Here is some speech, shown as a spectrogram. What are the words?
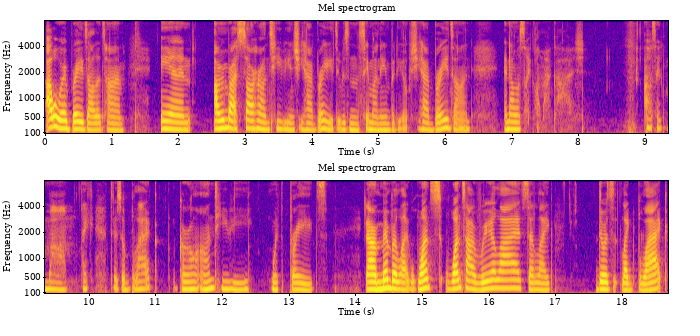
I would wear braids all the time. And I remember I saw her on TV and she had braids. It was in the Say My Name video. She had braids on. And I was like, oh my gosh. I was like, Mom, like, there's a black girl on TV with braids. And I remember like once once I realized that like there was like black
